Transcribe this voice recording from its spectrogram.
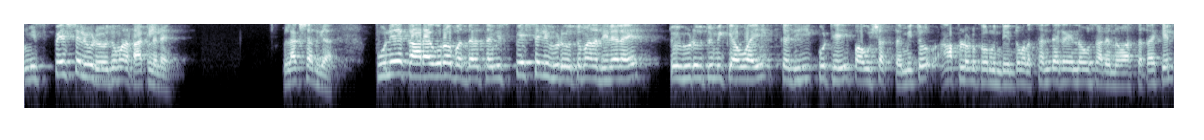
मी स्पेशल व्हिडिओ तुम्हाला टाकलेला आहे. लक्षात घ्या. पुणे कारागृहाबद्दलचा मी स्पेशली व्हिडिओ तुम्हाला दिलेला आहे. तो व्हिडिओ तुम्ही केव्हाही कधीही कुठेही पाहू शकता. मी तो अपलोड करून देईन. तुम्हाला संध्याकाळी नऊ साडे नऊ वाजता टाकेल.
